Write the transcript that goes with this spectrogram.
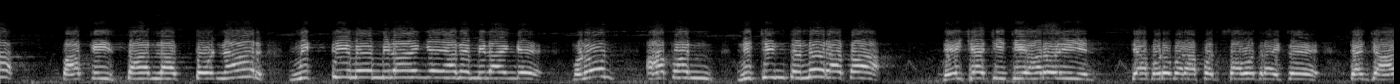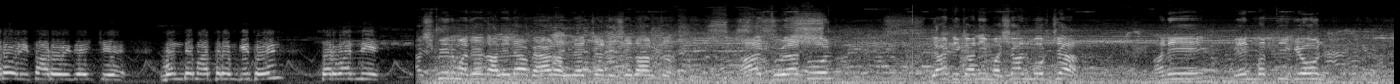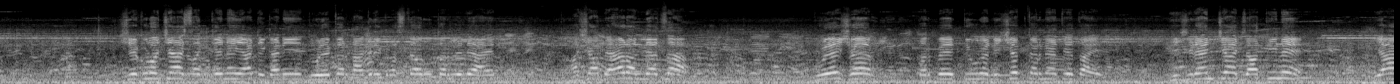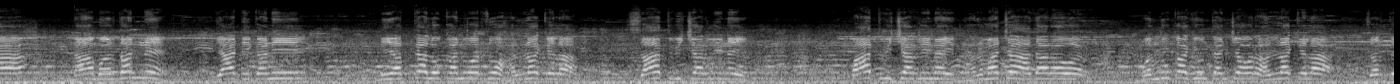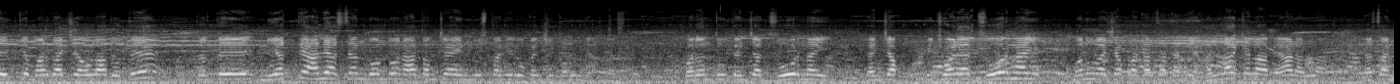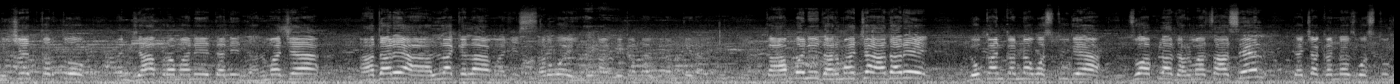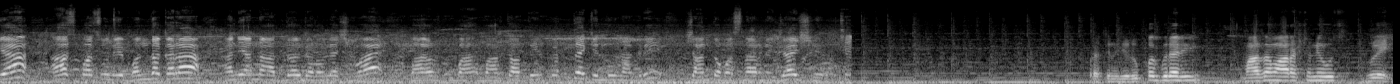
पाकिस्तानला तोडणार मिट्टी में मिलाएंगे याने मिलाएंगे म्हणून आपण निश्चिंत न राहता देशाची जी आरोळी येईल त्याबरोबर आपण सावध राहायचंय. त्यांच्या आरोळीत आरोळी द्यायची वंदे मातरम गीत होईल. सर्वांनी काश्मीरमध्ये झालेल्या भ्याड हल्ल्याच्या निषेधार्थ आज धुळ्यातून या ठिकाणी मशाल मोर्चा आणि मेणबत्ती घेऊन शेकडोच्या संख्येने या ठिकाणी धुळेकर नागरिक रस्त्यावर उतरलेले आहेत. अशा भ्याड हल्ल्याचा धुळे शहर तर्फे तीव्र निषेध करण्यात येत आहे. हिजड्यांच्या जातीने या नामर्दांनी या ठिकाणी नियत्या लोकांवर जो हल्ला केला जात विचारली नाही पात विचारली नाही धर्माच्या आधारावर बंदुका घेऊन त्यांच्यावर हल्ला केला जर ते इतके मर्दाची औलाद होते तर ते नियत्ते आले असते आणि दोन दोन हात आमच्या हिंदुस्थानी लोकांशी करून घेतले असते. परंतु त्यांच्यात जोर नाही त्यांच्या पिछवाड्यात जोर नाही म्हणून अशा प्रकारचा त्यांनी हल्ला केला भ्याड हल्ला. याचा निषेध करतो आणि ज्याप्रमाणे त्यांनी धर्माच्या आधारे हल्ला केला माझी सर्व हिंदू नागरिकांना विनंती राहील का आपणही धर्माच्या आधारे लोकांकडनं वस्तू घ्या जो आपला धर्माचा असेल त्याच्याकडनंच वस्तू घ्या. आजपासून हे बंद करा आणि यांना अद्दल घडवल्याशिवाय भार भा भारतातील प्रत्येक हिंदू नागरिक शांत बसणार नाही. जय श्रीराम प्रतिनिधी रूपक बिरारी माझा महाराष्ट्र न्यूज धुळे.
